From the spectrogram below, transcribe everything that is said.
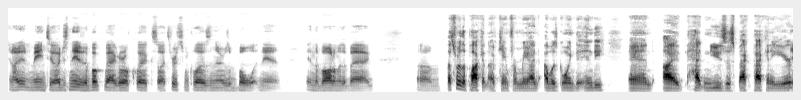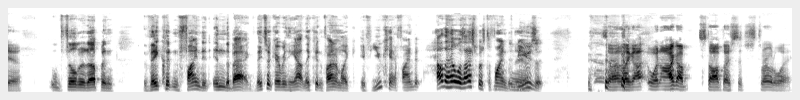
and I didn't mean to. I just needed a book bag real quick, so I threw some clothes in there. There was a bullet in in the bottom of the bag. Um, That's where the pocket knife came from me. I, I was going to Indy and I hadn't used this backpack in a year. yeah, Filled it up and they couldn't find it in the bag. They took everything out and they couldn't find it. I'm like, if you can't find it, how the hell was I supposed to find it to use it? So like I, when I got stopped, I said just throw it away.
